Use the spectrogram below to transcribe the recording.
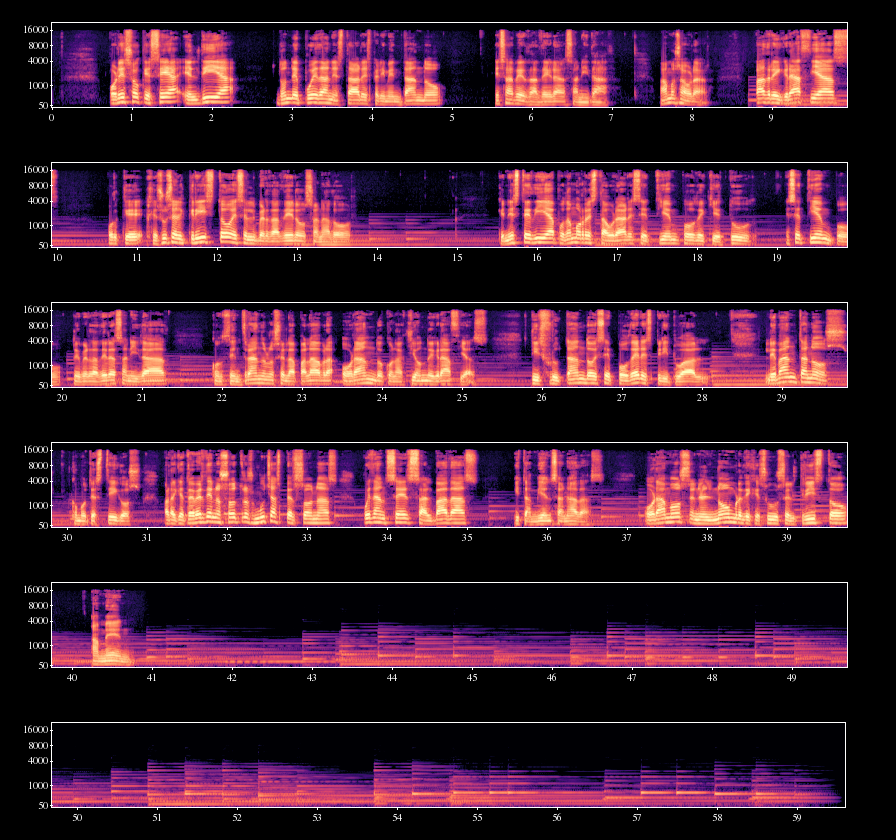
Por eso que sea el día donde puedan estar experimentando esa verdadera sanidad. Vamos a orar. Padre, gracias porque Jesús el Cristo es el verdadero sanador. Que en este día podamos restaurar ese tiempo de quietud, ese tiempo de verdadera sanidad, concentrándonos en la palabra, orando con acción de gracias, disfrutando ese poder espiritual. Levántanos como testigos para que a través de nosotros muchas personas puedan ser salvadas y también sanadas. Oramos en el nombre de Jesús el Cristo. Amén.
